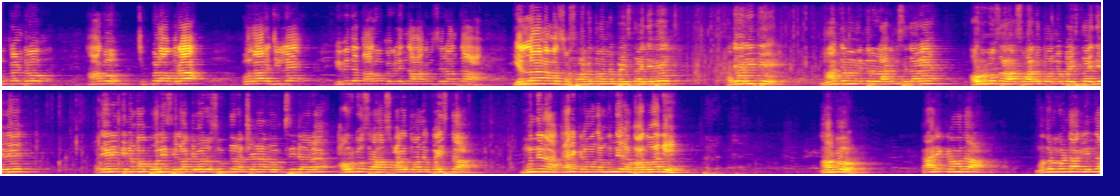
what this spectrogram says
ಮುಖಂಡರು ಹಾಗೂ ಚಿಕ್ಕಬಳ್ಳಾಪುರ, ಕೋಲಾರ ಜಿಲ್ಲೆ ವಿವಿಧ ತಾಲೂಕುಗಳಿಂದ ಆಗಮಿಸಿರುವಂತ ಎಲ್ಲ ನಮ್ಮ ಸ್ವಾಗತವನ್ನು ಬಯಸ್ತಾ ಇದ್ದೇವೆ. ಅದೇ ರೀತಿ ಮಾಧ್ಯಮ ಮಿತ್ರರು ಆಗಮಿಸಿದ್ದಾರೆ. ಅವ್ರಿಗೂ ಸಹ ಸ್ವಾಗತವನ್ನು ಬಯಸ್ತಾ ಇದ್ದೇವೆ. ಅದೇ ರೀತಿ ನಮ್ಮ ಪೊಲೀಸ್ ಇಲಾಖೆಯವರು ಸೂಕ್ತ ರಕ್ಷಣೆಯನ್ನು ಒದಗಿಸಿದ್ದಾರೆ. ಅವ್ರಿಗೂ ಸಹ ಸ್ವಾಗತವನ್ನು ಬಯಸ್ತಾ ಮುಂದಿನ ಕಾರ್ಯಕ್ರಮದ ಮುಂದಿನ ಭಾಗವಾಗಿ ಹಾಗೂ ಕಾರ್ಯಕ್ರಮದ ಮೊದಲುಗೊಂಡಾಗ್ಲಿಂದ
